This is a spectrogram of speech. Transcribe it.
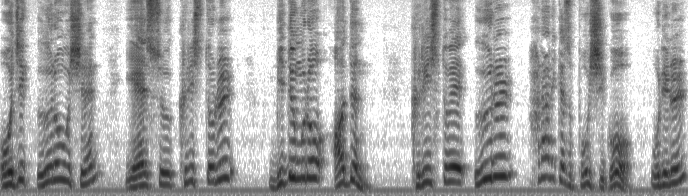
오직 의로우신 예수 그리스도를 믿음으로 얻은 그리스도의 의를 하나님께서 보시고 우리를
